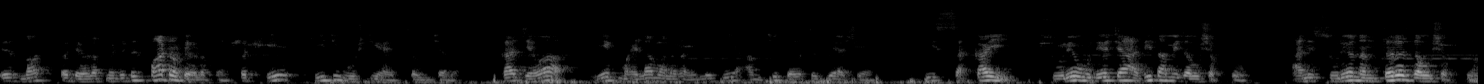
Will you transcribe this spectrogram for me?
is not a development it is part of development पण हे ही जी गोष्टी आहेत शौचालय का जेव्हा एक महिला मला सांगितली की आमची परिस्थिती अशी आहे की सकाळी सूर्य उदयाच्या आधीच आम्ही जाऊ शकतो आणि सूर्य नंतरच जाऊ शकतो.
